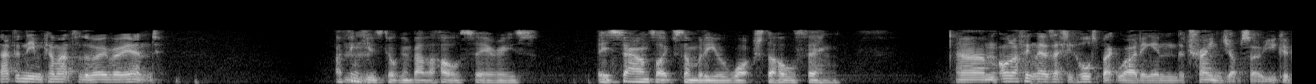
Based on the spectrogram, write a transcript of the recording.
that didn't even come out to the very, very end. I think he was talking about the whole series. It sounds like somebody who watched the whole thing. Um, oh, I think there's actually horseback riding in the train job, so you could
